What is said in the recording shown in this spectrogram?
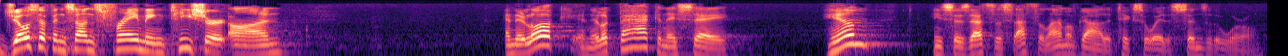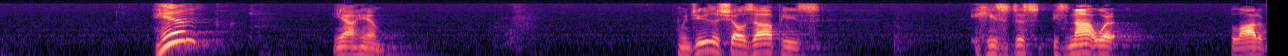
Joseph and Sons framing t shirt on. And they look, and they look back, and they say, Him? He says, that's the, that's the Lamb of God that takes away the sins of the world. Him? Yeah, him. When Jesus shows up, he's he's just he's not what a lot of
